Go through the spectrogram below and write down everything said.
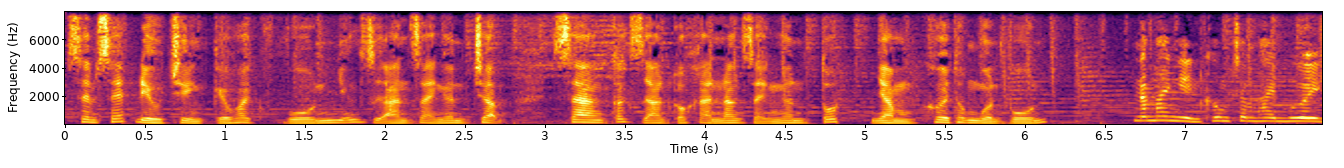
xem xét điều chỉnh kế hoạch vốn những dự án giải ngân chậm sang các dự án có khả năng giải ngân tốt nhằm khơi thông nguồn vốn. Năm 2020,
